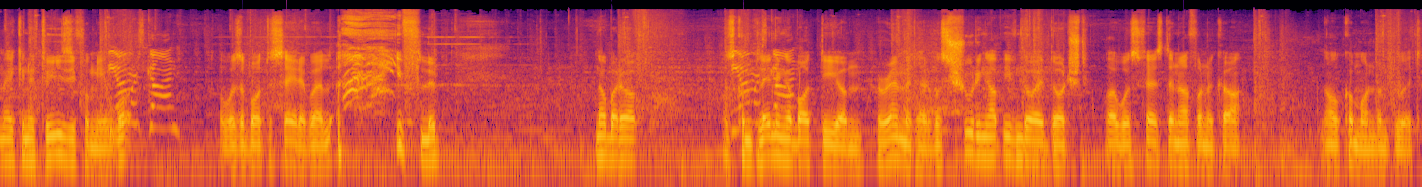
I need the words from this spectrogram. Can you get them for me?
Making it too easy for me. The What? gone. I was about to say that. Well, he flipped. No, but I was The complaining about the um, parameter. It was shooting up even though I dodged. I was fast enough on the car. No, come on, don't do it.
